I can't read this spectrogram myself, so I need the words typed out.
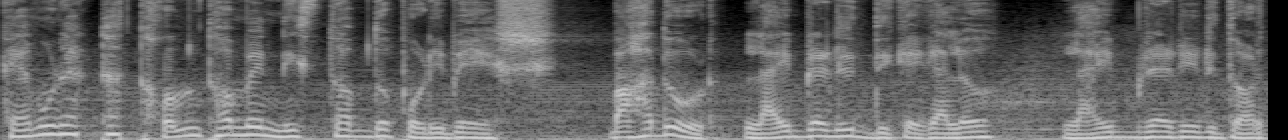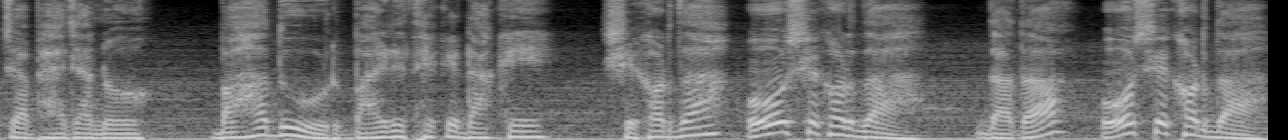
কেমন একটা থমথমে নিস্তব্ধ পরিবেশ। বাহাদুর লাইব্রেরির দিকে গেল। লাইব্রেরির দরজা ভেজানো। বাহাদুর বাইরে থেকে ডাকে, শেখরদা, ও শেখরদা, দাদা, ও শেখরদা।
